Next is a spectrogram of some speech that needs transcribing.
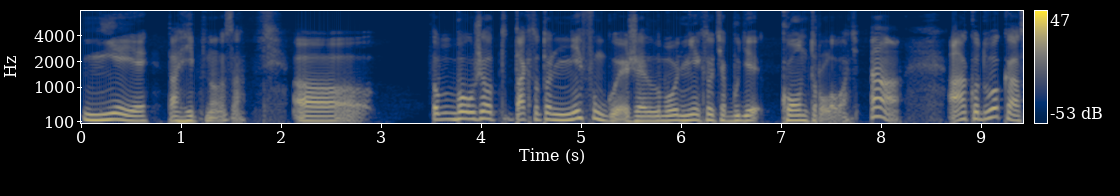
nie je tá hypnóza. Uh, bohužiaľ takto to nefunguje, že lebo niekto ťa bude kontrolovať. A, a ako dôkaz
